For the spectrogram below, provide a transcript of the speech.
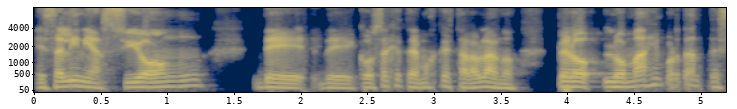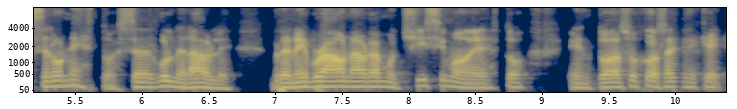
esa alineación de, cosas que tenemos que estar hablando. Pero lo más importante es ser honesto, es ser vulnerable. Brené Brown habla muchísimo de esto en todas sus cosas. Es que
